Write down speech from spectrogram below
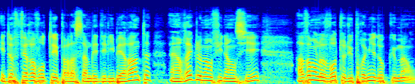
et de faire voter par l'Assemblée délibérante un règlement financier avant le vote du premier document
